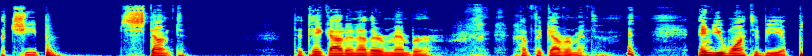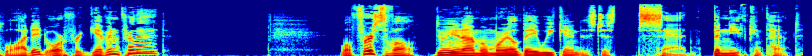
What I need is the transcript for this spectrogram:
a cheap stunt to take out another member of the government. and you want to be applauded or forgiven for that? Well, first of all, doing it on Memorial Day weekend is just sad, beneath contempt.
